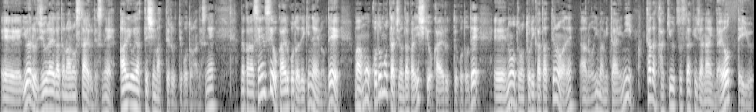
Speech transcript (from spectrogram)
えー、いわゆる従来型のあのスタイルですねあれをやってしまってるっていうことなんですね。だから先生を変えることはできないので、まあ、もう子どもたちのだから意識を変えるっていうことで、えー、ノートの取り方っていうのはねあの今みたいにただ書き写すだけじゃないんだよっていう、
